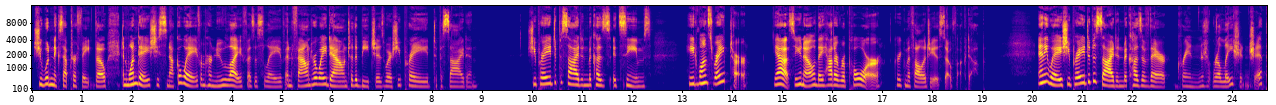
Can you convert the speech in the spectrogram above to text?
She wouldn't accept her fate, though, and one day she snuck away from her new life as a slave and found her way down to the beaches where she prayed to Poseidon. She prayed to Poseidon because, it seems, he'd once raped her yeah, so you know, they had a rapport. Greek mythology is so fucked up. Anyway, she prayed to Poseidon because of their cringe relationship,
